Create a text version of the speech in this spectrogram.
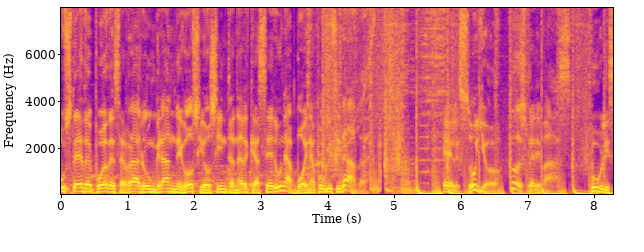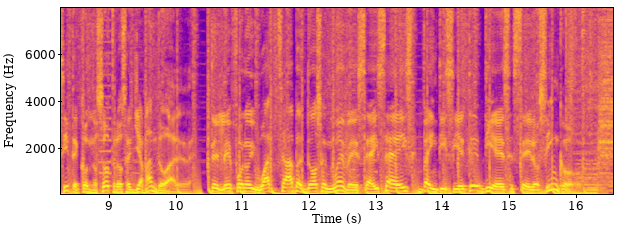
Usted puede cerrar un gran negocio sin tener que hacer una buena publicidad. El suyo. No espere más. Publicite con nosotros llamando al teléfono y WhatsApp 2966 271005.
